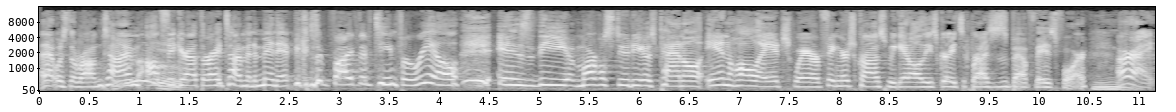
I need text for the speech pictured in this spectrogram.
That was the wrong time. I'll figure out the right time in a minute because at 5.15 for real is the Marvel Studios panel in Hall H where, fingers crossed, we get all these great surprises about Phase 4. Mm. All right.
